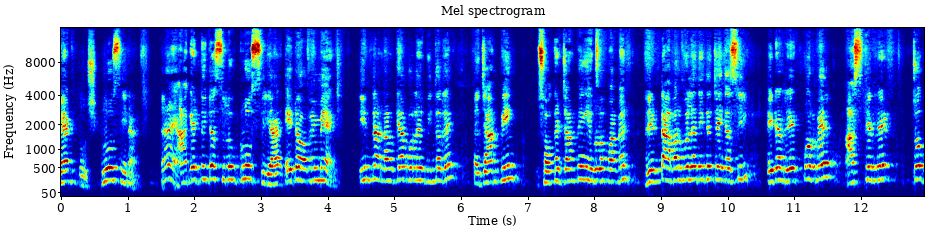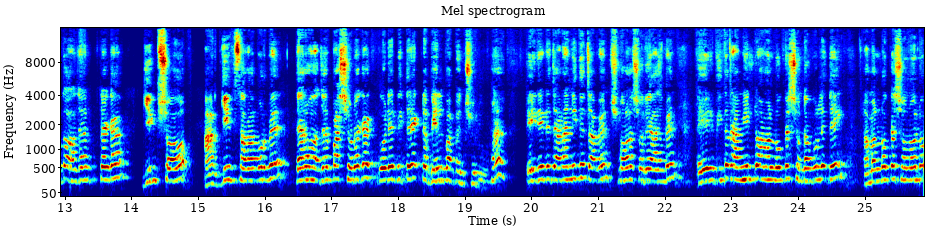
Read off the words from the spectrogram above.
matt brush glossy না। হ্যাঁ আগের দুইটা ছিল গ্লোসি আর এটা হবে ম্যাট ইন্টারনাল কেবলের ভিতরে জাম্পিং সকেট জাম্পিং এগুলো পাবেন। রেটটা আবার বলে দিতে চাইতেছি। এটা রেট পড়বে আজকের রেট চোদ্দ হাজার টাকা গিফট সহ। আর গিফট ছাড়া পড়বে তেরো হাজার পাঁচশো টাকা। কোডের ভিতরে একটা বেল পাবেন শুধু হ্যাঁ। এই রেটে যারা নিতে যাবেন, সরাসরি আসবেন। এর ভিতরে আমি একটু আমার লোকেশনটা বলে দেই। আমার লোকেশন হলো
